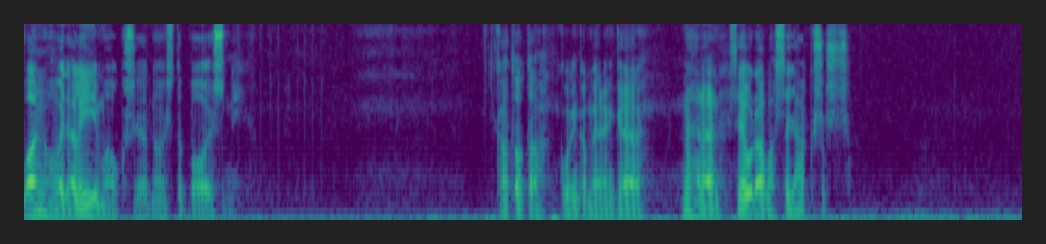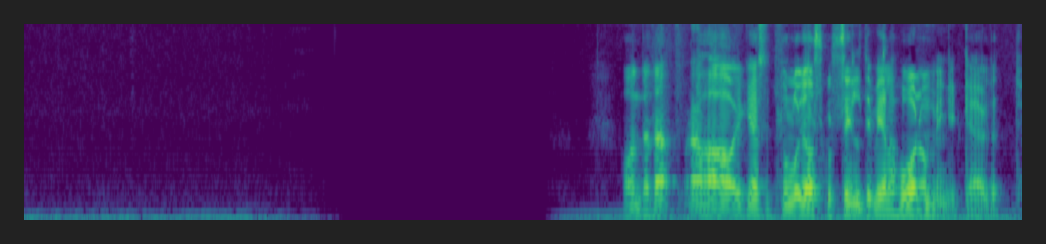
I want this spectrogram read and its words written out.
vanhoja liimauksia noista pois, niin Katsotaan kuinka meidän käy. Nähdään seuraavassa jaksossa. On tätä rahaa oikeasti tullut joskus silti vielä huonomminkin käytetty.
